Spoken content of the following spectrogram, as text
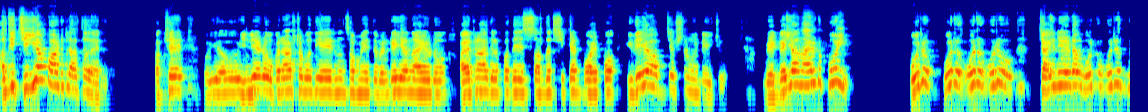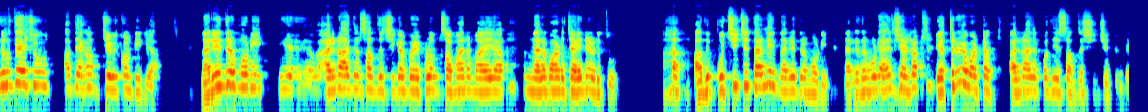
അത് ചെയ്യാൻ പാടില്ലാത്തതായിരുന്നു. പക്ഷേ ഇന്ത്യയുടെ ഉപരാഷ്ട്രപതിയായിരുന്ന സമയത്ത് വെങ്കയ്യ നായിഡു അരുണാചൽ പ്രദേശ് സന്ദർശിക്കാൻ പോയപ്പോൾ ഇതേ ഒബ്ജക്ഷൻ ഉന്നയിച്ചു. വെങ്കയ്യ നായിഡു പോയി. ഒരു ഒരു ഒരു ഒരു ചൈനയുടെ ഒരു ഒരു നിർദ്ദേശവും അദ്ദേഹം ചെവിക്കൊണ്ടില്ല. നരേന്ദ്രമോദി അരുണാചൽ സന്ദർശിക്കാൻ പോയപ്പോഴും സമാനമായ നിലപാട് ചൈന എടുത്തു. അത് പുച്ഛിച്ച് തള്ളി നരേന്ദ്രമോദി നരേന്ദ്രമോദി അതിനുശേഷം എത്രയോ വട്ടം അരുണാചൽ പ്രദേശ് സന്ദർശിച്ചിട്ടുണ്ട്.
